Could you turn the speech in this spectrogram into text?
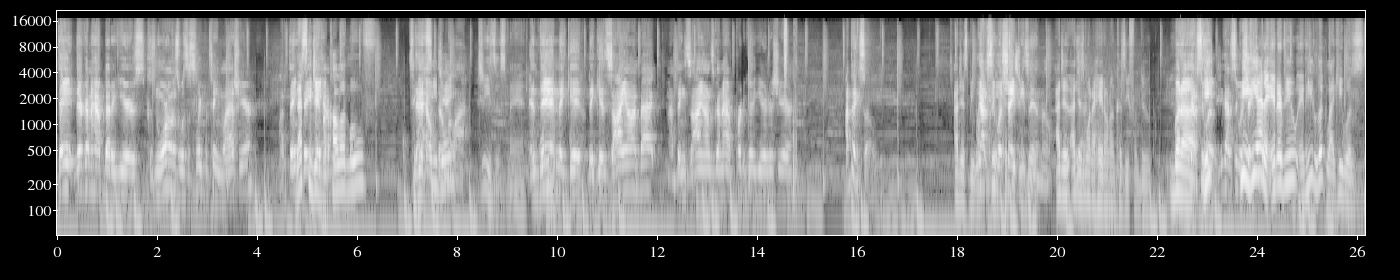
they they're going to have better years because New Orleans was a sleeper team last year. I think that's they CJ McCollum move to that get helped them a CJ. lot. Jesus, man. And then they get they get Zion back, and I think Zion's going to have a pretty good year this year. I think so. I just be. We got to see what shape from he's in though. I just, I just want to hate on him because he's from Duke. But uh, got to see he, what we got to see what he, shape he had an interview and he looked like he was,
